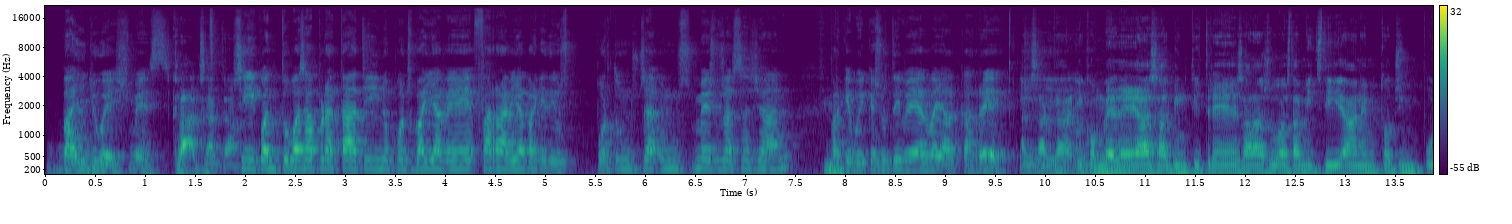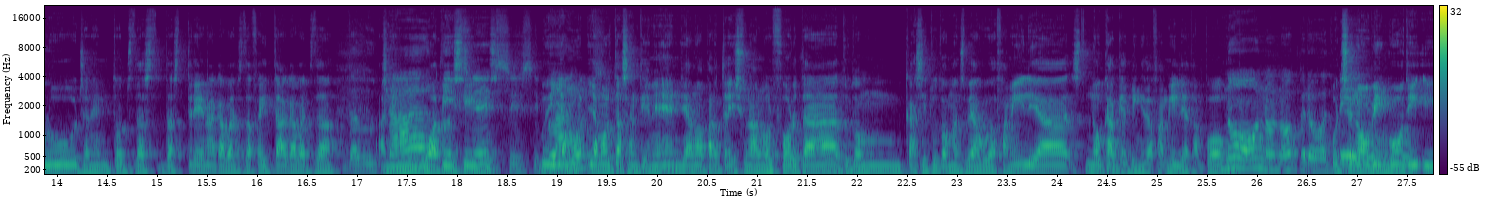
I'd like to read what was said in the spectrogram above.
ball llueix més. Clar, exacte. O sigui, quan tu vas apretat i no pots ballar bé, fa ràbia perquè dius porto uns, uns mesos assajant. Perquè vull que surti bé el ballar al carrer. Exacte, i, i com bé deies, el 23 a les dues del migdia anem tots impoluts, anem tots d'estrena, acabats d'afaitar, acabats de... De dutxar, anem guapíssims. sí, sí, vull dir, hi, ha molt, hi ha molt de sentiment, hi ha una part tradicional molt forta, mm. tothom, quasi tothom ens ve algú de família, no cal que et vingui de família tampoc. No, no, no, però et Potser ve... no heu vingut i, i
